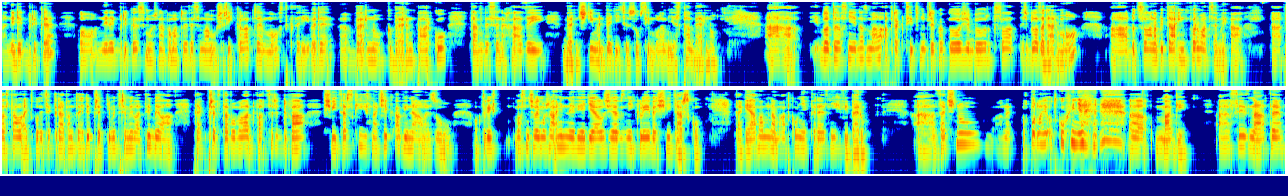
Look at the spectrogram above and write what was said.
Nidekbrücke. O Nidekbrücke si možná pamatujete, jsem vám už říkala, to je most, který vede v Bernu k Bern Parku, tam, kde se nacházejí bernští medvědi, což jsou symbolem města Bernu. A byla to vlastně jedna z mála atrakcí, co mě překvapilo, že, byl docela, že byla zadarmo a docela nabitá informacemi. A a ta stála expozice, která tam tehdy před těmi třemi lety byla, tak představovala 22 švýcarských značek a vynálezů, o kterých vlastně člověk možná ani nevěděl, že vznikly ve Švýcarsku. Tak já vám namátkou některé z nich vyberu. A začnu hned od podlahy od kuchyně eh, Magi. Asi znáte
